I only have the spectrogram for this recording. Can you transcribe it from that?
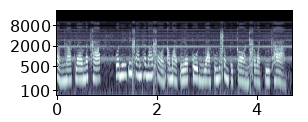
สำนักแล้วนะคะ วันนี้ดิฉันธนาสอนอมายปยกุลลาคุณผู้ชมไปก่อน สวัสดีค่ะ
